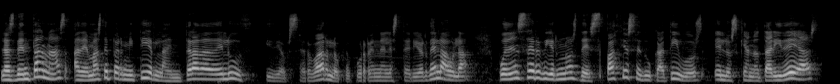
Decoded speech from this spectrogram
Las ventanas, además de permitir la entrada de luz y de observar lo que ocurre en el exterior del aula, pueden servirnos de espacios educativos en los que anotar ideas,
